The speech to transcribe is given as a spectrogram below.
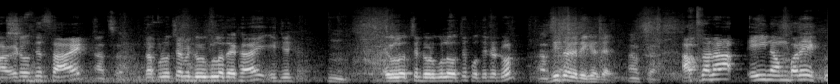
আর এটা হচ্ছে সাইড আচ্ছা। তারপর হচ্ছে আমি ডোরগুলো দেখাই। এই যে হুম। এগুলো হচ্ছে ডোরগুলো হচ্ছে প্রতিটা ডোর ভিতরে দিকে যায়। আচ্ছা। আপনারা এই নাম্বারে একটু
